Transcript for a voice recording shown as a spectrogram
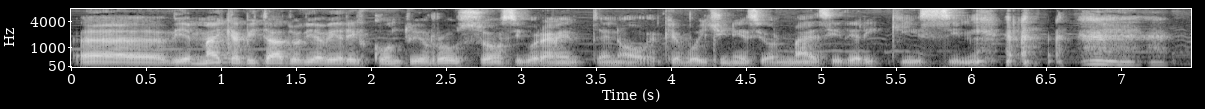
Uh, vi è mai capitato di avere il conto in rosso? Sicuramente no, perché voi cinesi ormai siete ricchissimi.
